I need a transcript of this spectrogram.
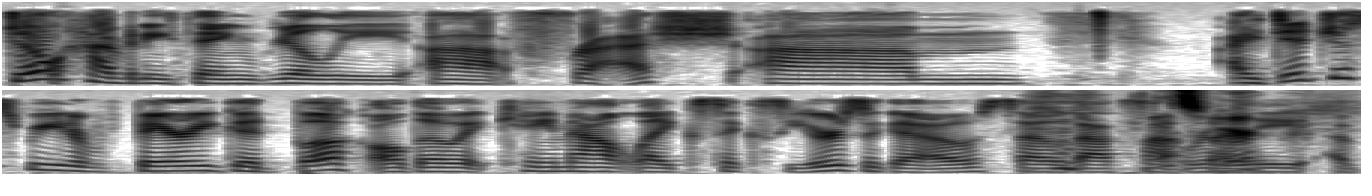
don't have anything really uh, fresh. Um, I did just read a very good book, although it came out like six years ago, so that's not That's really a,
